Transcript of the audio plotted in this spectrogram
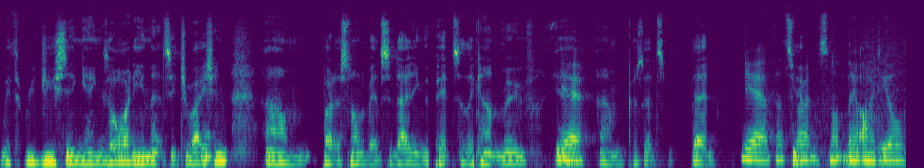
with reducing anxiety in that situation. Um, but it's not about sedating the pet so they can't move. Yeah. Because that's bad. Yeah, that's right. It's not the ideal.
